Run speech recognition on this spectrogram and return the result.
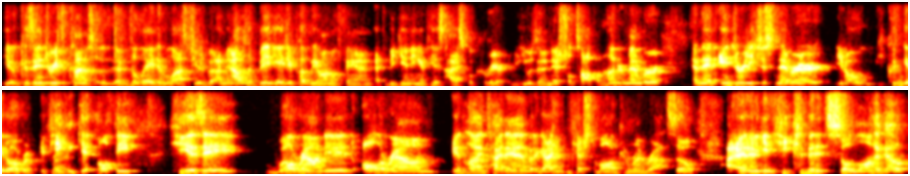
you know, because injuries have kind of delayed him the last few years. But I mean, I was a big AJ Pugliano fan at the beginning of his high school career. I mean, he was an initial top 100 member, and then injuries just never, you know, he couldn't get over him. If he right. could get healthy he is a well-rounded, all-around inline tight end, but a guy who can catch the ball and can run routes. So, and again, he committed so long ago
